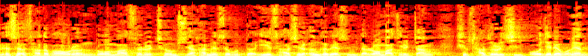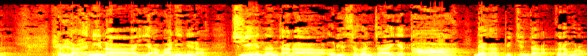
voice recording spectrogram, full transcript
그래서 사도 바울은 로마서를 처음 시작하면서부터 이 사실을 언급했습니다. 로마서 1장 14절 15절에 보면 헬라인이나 야만인이나 지혜 있는 자나 어리석은 자에게 다 내가 빚진 자라. 그러므로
